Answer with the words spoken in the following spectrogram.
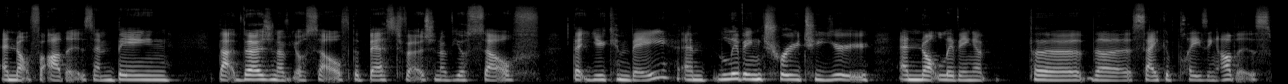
and not for others and being that version of yourself, the best version of yourself that you can be and living true to you and not living it for the sake of pleasing others.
